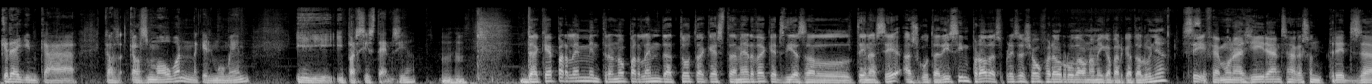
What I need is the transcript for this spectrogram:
creguin que, que, els, que els mouen en aquell moment, i, i persistència. De què parlem mentre no parlem de tota aquesta merda aquests dies al TNC? Esgotadíssim, però després això ho fareu rodar una mica per Catalunya? Sí, fem una gira, em sembla que són 13,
